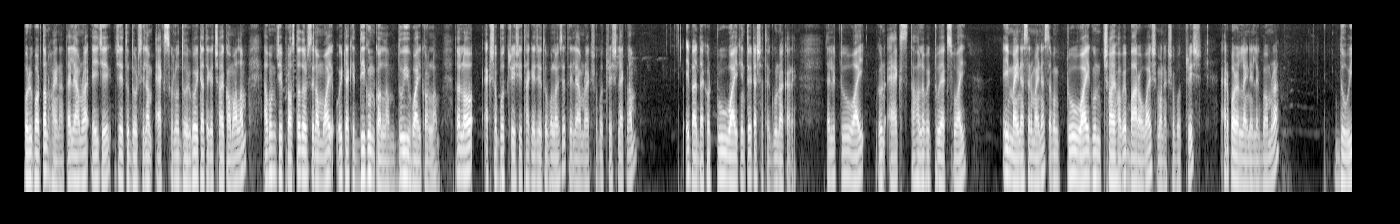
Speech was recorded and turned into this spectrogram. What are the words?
পরিবর্তন হয় না। তাইলে আমরা এই যে, যেহেতু ধরছিলাম এক্স হলো দৈর্ঘ্য, এটা থেকে ছয় কমালাম এবং যে প্রস্থ ধরছিলাম ওয়াই ওইটাকে দ্বিগুণ করলাম, দুই ওয়াই করলাম। তাহলে একশো বত্রিশই থাকে যেহেতু বলা হয়েছে তাহলে আমরা একশো বত্রিশ লিখলাম। এবার দেখো টু ওয়াই কিন্তু এটার সাথে গুণাকারে। তাহলে টু ওয়াই গুণ এক্স তাহলে হবে টু এক্স ওয়াই এই মাইনাসের মাইনাস এবং টু ওয়াই গুণ ছয় হবে বারো ওয়াই সমান একশো বত্রিশ। এরপরের লাইনে লিখব আমরা। দুই,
